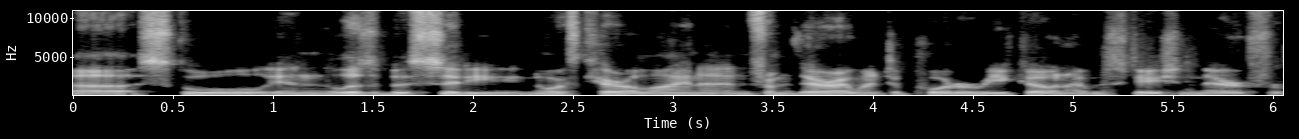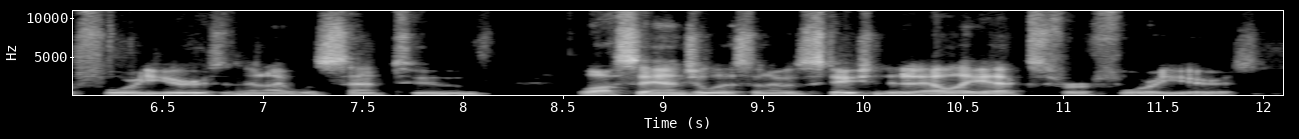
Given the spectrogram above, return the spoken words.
uh, school in Elizabeth City, North Carolina. And from there, I went to Puerto Rico and I was stationed there for four years. And then I was sent to Los Angeles and I was stationed at LAX for four years.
